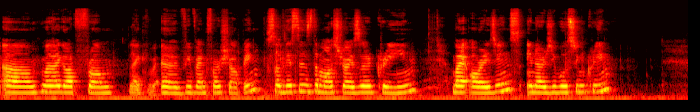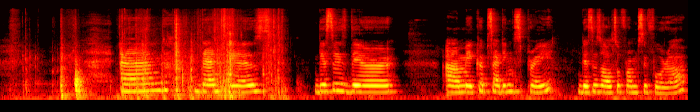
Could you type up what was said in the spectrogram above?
uh, what I got from like uh, we went for shopping. So this is the moisturizer cream by Origins energy boosting cream. And then is this is their uh, makeup setting spray. This is also from Sephora.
